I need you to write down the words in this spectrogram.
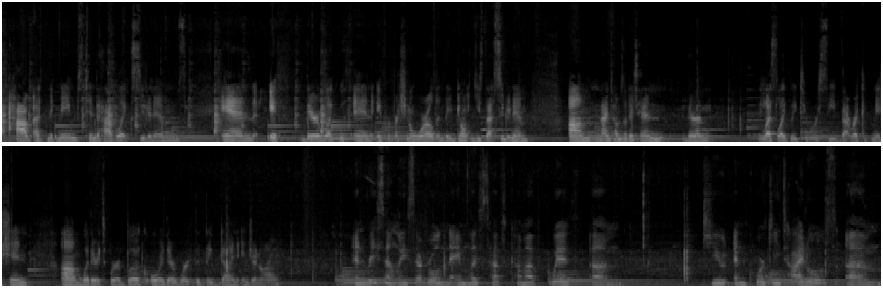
have ethnic names tend to have like pseudonyms, and if they're like within a professional world and they don't use that pseudonym, um, nine times out of ten, they're less likely to receive that recognition, um, whether it's for a book or their work that they've done in general. And recently, several name lists have come up with um, cute and quirky titles, um,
